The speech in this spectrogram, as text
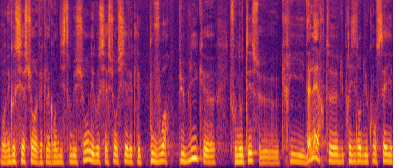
Bon, négociations avec la grande distribution, négociations aussi avec les pouvoirs publics. il faut noter ce cri d'alerte du président du conseil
